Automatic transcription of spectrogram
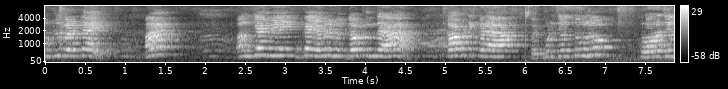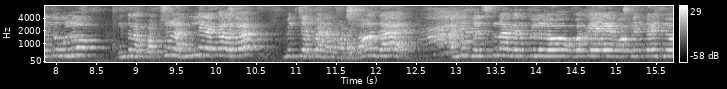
గుడ్లు పెడతాయి. అంకేమి ఇంకేమి ఇంకా ఏమైనా మీకు డౌట్ ఉందా? కాబట్టి ఇక్కడ పెంపుడు జంతువులు క్రూర జంతువులు ఇందులో పక్షులు అన్ని రకాలుగా మీకు చెప్పాను అనమాట బాగుందా? అన్ని తెలుసుకున్నారు కదా పిల్లలు. ఓకే ఓకే థ్యాంక్ యూ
